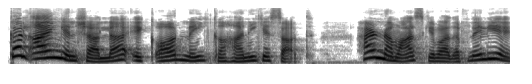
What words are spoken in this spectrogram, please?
کل آئیں گے انشاءاللہ ایک اور نئی کہانی کے ساتھ۔ ہر نماز کے بعد اپنے لیے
